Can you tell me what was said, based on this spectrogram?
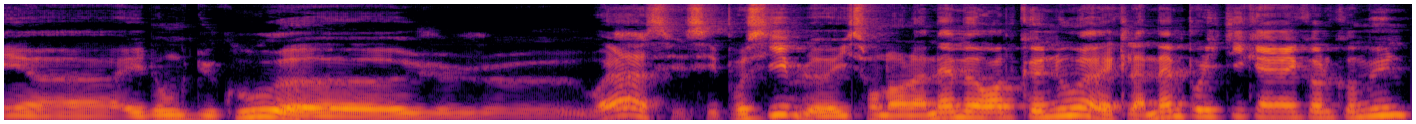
euh, et, donc, du coup, euh, je, voilà, c'est possible. Ils sont dans la même Europe que nous, avec la même politique agricole commune,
